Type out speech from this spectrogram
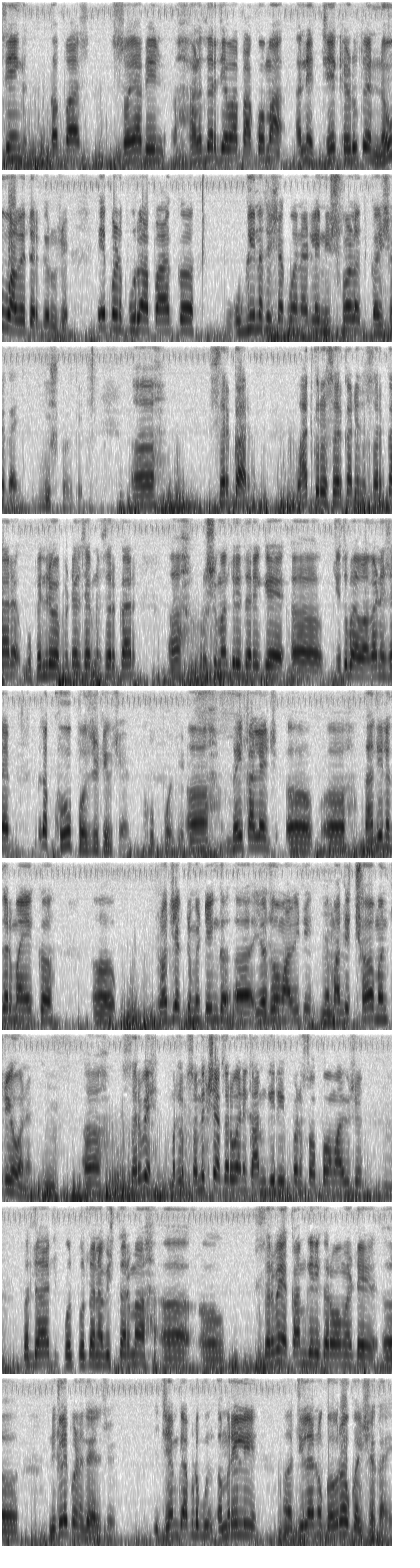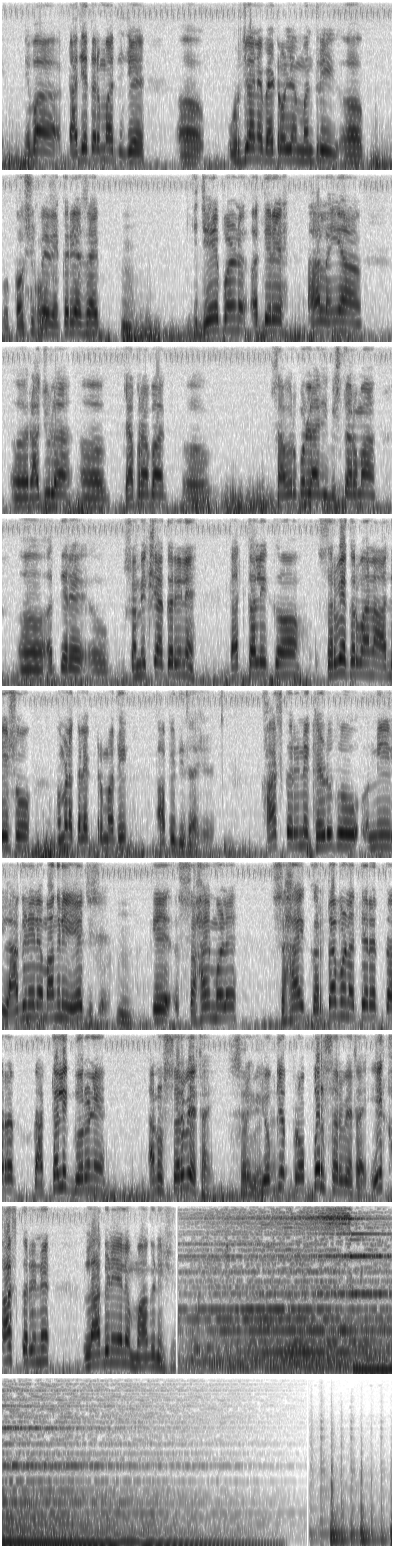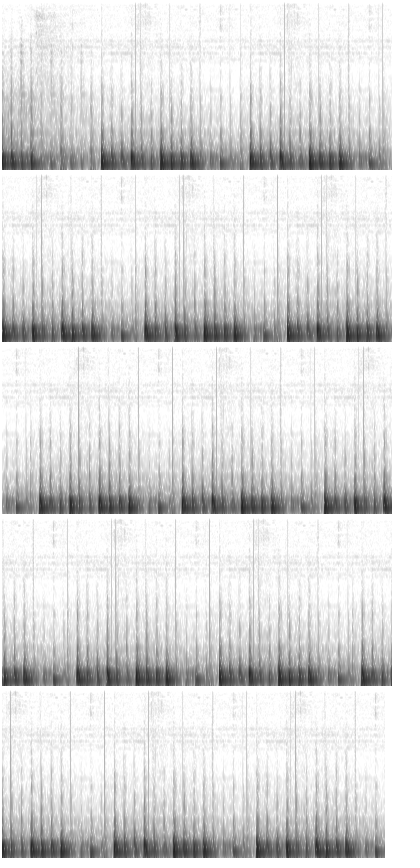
સિંગ કપાસ સોયાબીન હળદર જેવા પાકોમાં અને જે ખેડૂતોએ નવું વાવેતર કર્યું છે એ પણ પૂરા પાક ઉગી નથી શકવાના એટલે નિષ્ફળ જ કહી શકાય. નિષ્ફળ સરકાર વાત કરો સરકારની તો સરકાર ભૂપેન્દ્રભાઈ પટેલ સાહેબની સરકાર કૃષિમંત્રી તરીકે જીતુભાઈ વાઘાણી સાહેબ બધા ખૂબ પોઝિટિવ છે. ખૂબ પોઝિટિવ ગઈકાલે જ ગાંધીનગરમાં એક પ્રોજેક્ટ મિટિંગ યોજવામાં આવી હતી. એમાંથી છ મંત્રીઓને સર્વે મતલબ સમીક્ષા કરવાની કામગીરી પણ સોંપવામાં આવી છે. બધા જ પોતપોતાના વિસ્તારમાં સર્વે કામગીરી કરવા માટે નીકળી પણ ગયેલ છે. જેમ કે આપણું અમરેલી જિલ્લાનું ગૌરવ કહી શકાય. એવા તાજેતરમાં જ જે ઊર્જા અને પેટ્રોલિયમ મંત્રી કૌશિકભાઈ વેકરિયા સાહેબ જે પણ અત્યારે હાલ અહીંયા રાજુલા જાફરાબાદ સાવરકુંડલા વિસ્તારોમાં અત્યારે સમીક્ષા કરીને તાત્કાલિક સર્વે કરવાના આદેશો હમણાં કલેક્ટરમાંથી આપી દીધા છે. ખાસ કરીને ખેડૂતોની લાગણી અને માંગણી એ જ છે કે સહાય મળે. સહાય કરતાં પણ અત્યારે તરત તાત્કાલિક ધોરણે આનો સર્વે થાય. સર્વે યોગ્ય પ્રોપર સર્વે થાય. એ ખાસ કરીને લાગણી અને માગણી છે.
